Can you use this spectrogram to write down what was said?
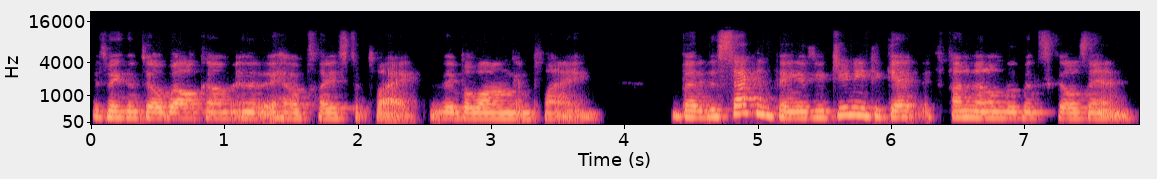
is make them feel welcome and that they have a place to play, they belong in playing. But the second thing is you do need to get fundamental movement skills in.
